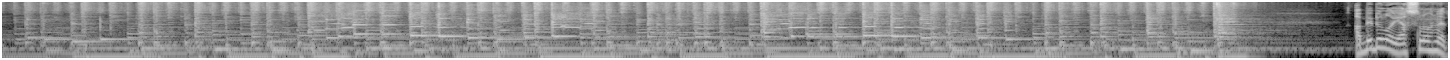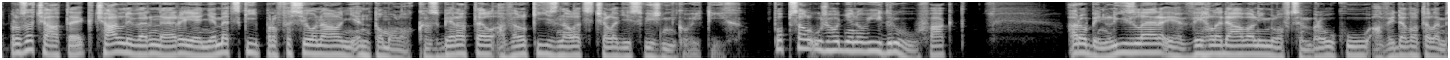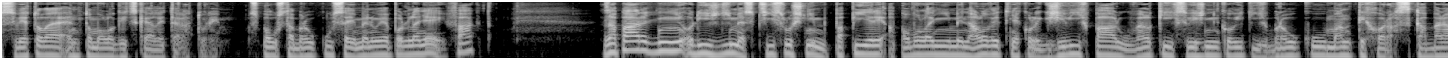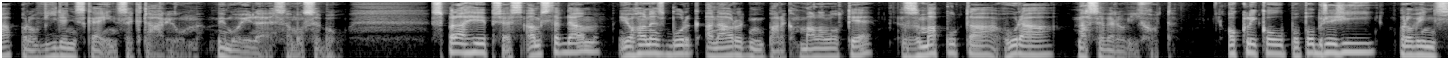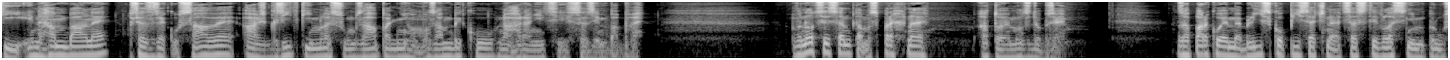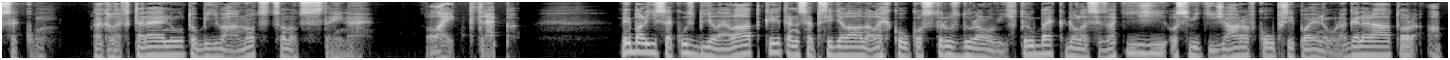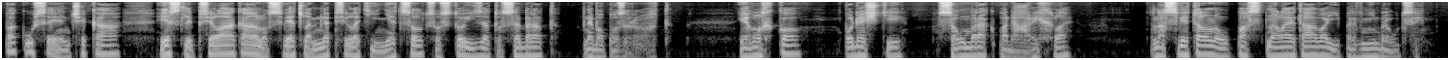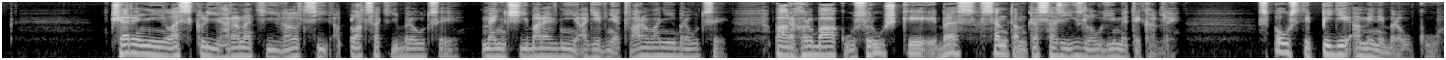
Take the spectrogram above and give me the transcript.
Aby bylo jasno hned pro začátek, Charlie Werner je německý profesionální entomolog, sběratel a velký znalec čeledi svižníkovitých. Popsal už hodně nových druhů, fakt. A Robin Liesler je vyhledávaným lovcem brouků a vydavatelem světové entomologické literatury. Spousta brouků se jmenuje podle něj, fakt. Za pár dní odjíždíme s příslušnými papíry a povoleními nalovit několik živých párů velkých svižníkovitých brouků Mantichora scabra pro vídeňské insektárium. Mimo jiné, samo sebou. Z Prahy přes Amsterdam, Johannesburg a Národní park Malalotě, z Maputa, Hurá na severovýchod. Oklikou po pobřeží, provincií Inhambane, přes řeku Sáve až k řídkým lesům západního Mozambiku na hranici se Zimbabwe. V noci sem tam sprchne a to je moc dobře. Zaparkujeme blízko písečné cesty v lesním průseku. Takhle v terénu to bývá noc co noc stejné. Light trap. Vybalí se kus bílé látky, ten se přidělá na lehkou kostru z duralových trubek, dole se zatíží, osvítí žárovkou připojenou na generátor a pak už se jen čeká, jestli přilákáno světlem nepřiletí něco, co stojí za to sebrat nebo pozorovat. Je vlhko, po dešti soumrak padá rychle, na světelnou past nalétávají první brouci. Černí, lesklí, hranatí, velcí a placatí brouci, menší barevní a divně tvarovaní brouci, pár chrobáků z růžky i bez, sem tam tesařík s dlouhými tykadly. Spousty pidi a mini brouků.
